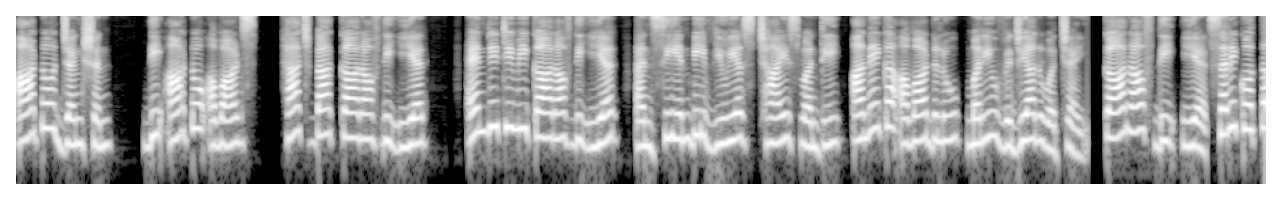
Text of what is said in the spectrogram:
auto junction the auto awards hatchback car of the year NDTV car of the year and CNB viewers choice వంటి అనేక అవార్డులు మరియు విజయాలు వచ్చాయి. కార్ ఆఫ్ ది ఇయర్ సరికొత్త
